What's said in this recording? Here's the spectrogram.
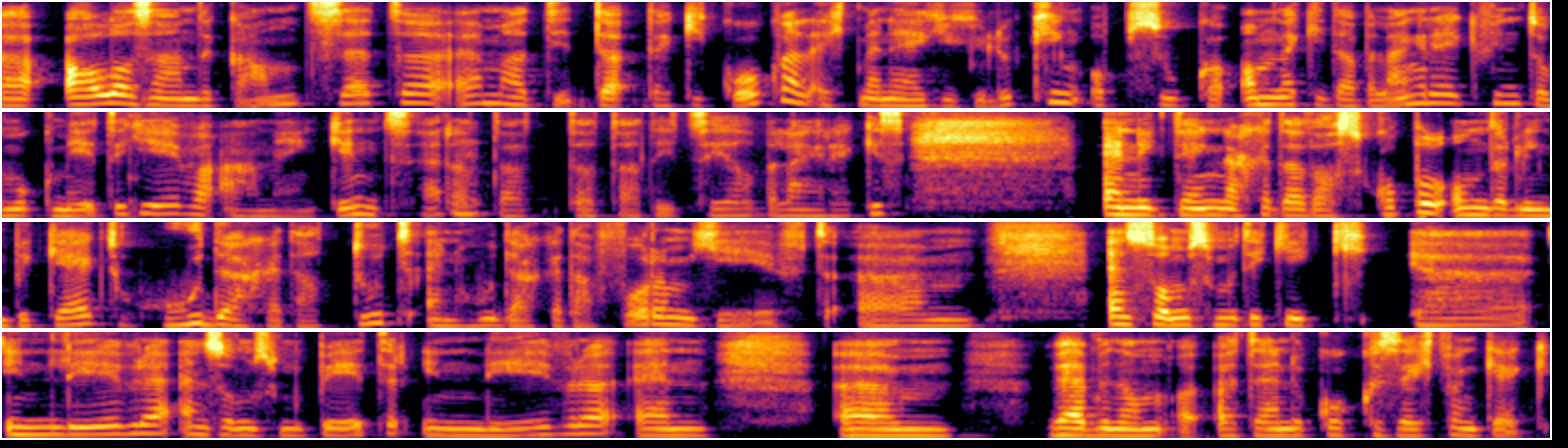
uh, alles aan de kant zette, hè, maar die, dat, dat ik ook wel echt mijn eigen geluk ging opzoeken, omdat ik dat belangrijk vind om ook mee te geven aan mijn kind. Hè, dat, dat, dat dat iets heel belangrijk is. En ik denk dat je dat als koppel onderling bekijkt, hoe dat je dat doet en hoe dat je dat vormgeeft. Um, en soms moet ik, ik uh, inleveren en soms moet Peter inleveren. En um, we hebben dan uiteindelijk ook gezegd van kijk,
